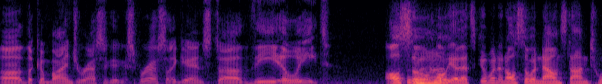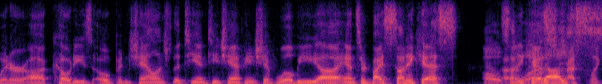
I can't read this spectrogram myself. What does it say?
uh, the combined Jurassic Express against uh, the Elite. Also, Mhm. oh yeah, that's a good one. And also announced on Twitter, uh, Cody's open challenge for the TNT Championship will be uh, answered by Sonny Kiss. Oh, Sonny well, Kiss Nice. wrestling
